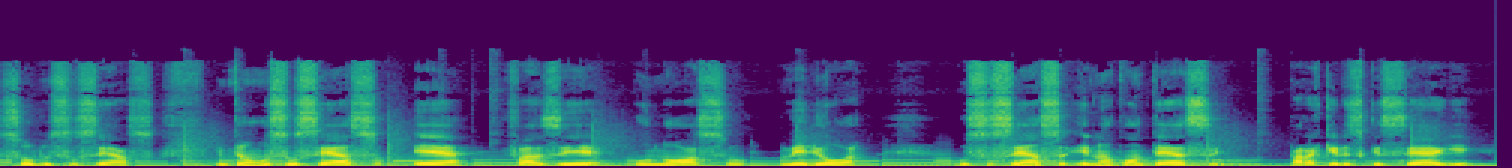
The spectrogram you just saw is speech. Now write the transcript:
sobre o sucesso. Então, o sucesso é fazer o nosso melhor. O sucesso ele não acontece para aqueles que seguem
